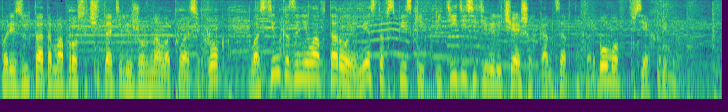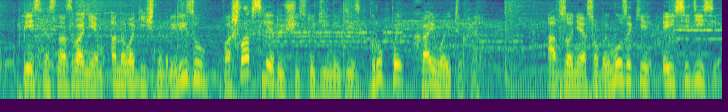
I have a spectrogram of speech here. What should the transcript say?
По результатам опроса читателей журнала Classic Rock, пластинка заняла второе место в списке 50 величайших концертных альбомов всех времен. Песня с названием аналогичным релизу вошла в следующий студийный диск группы Highway to Hell. А в зоне особой музыки ACDC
